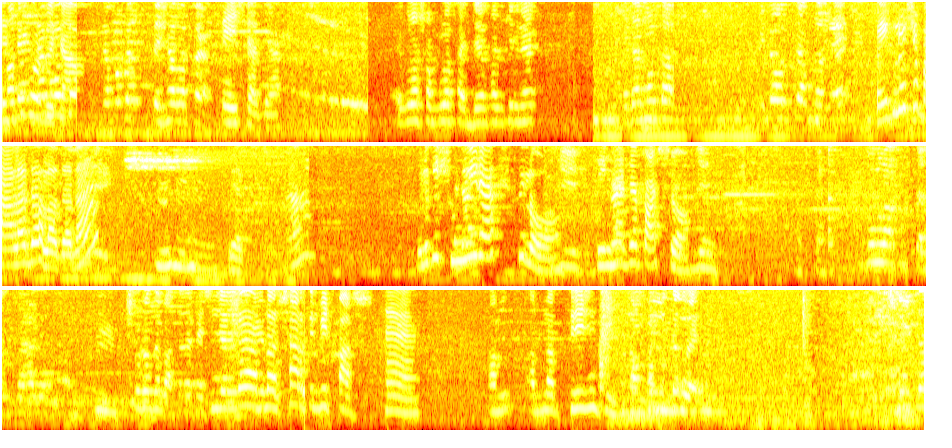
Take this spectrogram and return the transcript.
আচ্ছা, কত? এটা? পড়বে তেইশ হাজার এগুলো সবগুলো সাইড দিয়ে ফাইল কিনে এটার মধ্যে এটা হচ্ছে আপনার এগুলো সব আলাদা আলাদা না? হুম হুম হুম। হ্যাঁ? এগুলো কি শুই রাখছিল। তিন হাজার পাঁচশো? আচ্ছা বাচ্চাদের আপনার সাড়ে তিন ফিট হ্যাঁ। আপনার তিরিশ ইঞ্চি লম্বা। মধ্যে করে এটা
